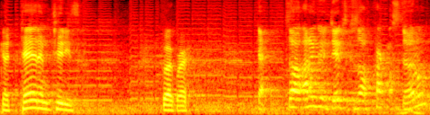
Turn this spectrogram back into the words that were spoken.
Gotta tear them titties. Work, bro. Okay, so I don't do dips because I've cracked my sternum,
